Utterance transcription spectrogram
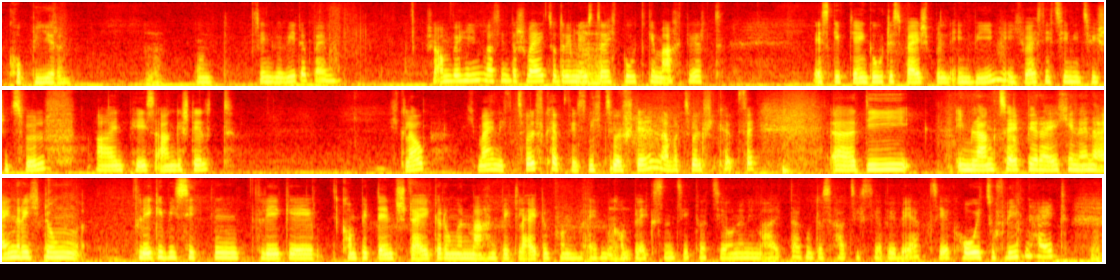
kopieren. Mhm. Und sind wir wieder beim, schauen wir hin, was in der Schweiz oder in mhm. Österreich gut gemacht wird. Es gibt ja ein gutes Beispiel in Wien. Ich weiß nicht, sind inzwischen zwölf ANPs angestellt. Ich glaube, ich meine zwölf Köpfe, ist nicht zwölf Stellen, aber zwölf Köpfe, äh, die im Langzeitbereich in einer Einrichtung Pflegevisiten, Pflegekompetenzsteigerungen machen, Begleitung von eben mhm. komplexen Situationen im Alltag und das hat sich sehr bewährt, sehr hohe Zufriedenheit. Mhm.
